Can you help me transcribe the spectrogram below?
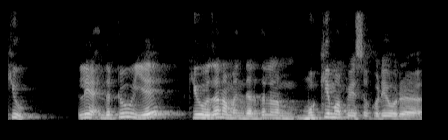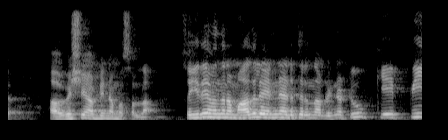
q இல்லையா? இந்த டூ ஏ கியூ தான் நம்ம இந்த இடத்துல நம்ம முக்கியமாக பேசக்கூடிய ஒரு விஷயம் அப்படின்னு நம்ம சொல்லலாம். ஸோ இதே வந்து நம்ம அதில் என்ன எடுத்திருந்தோம் அப்படின்னா two k p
